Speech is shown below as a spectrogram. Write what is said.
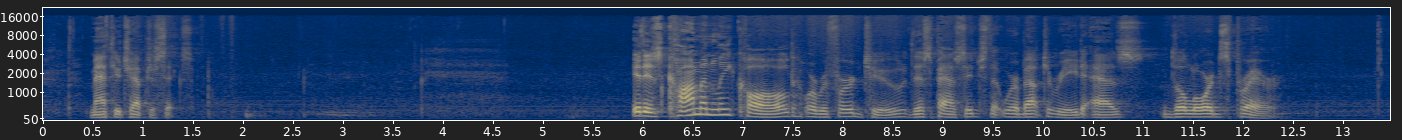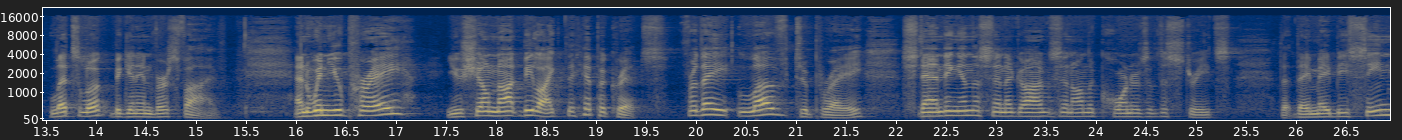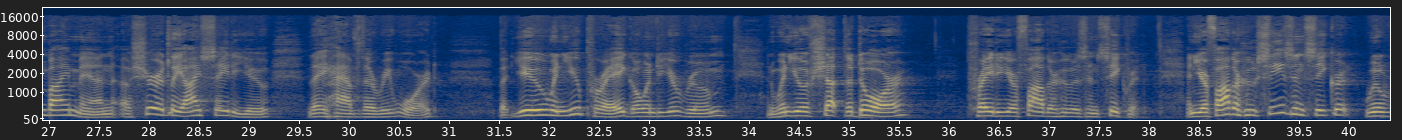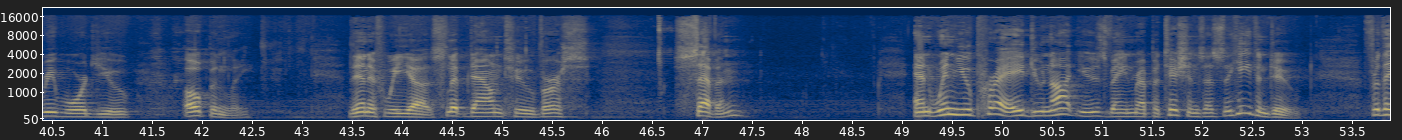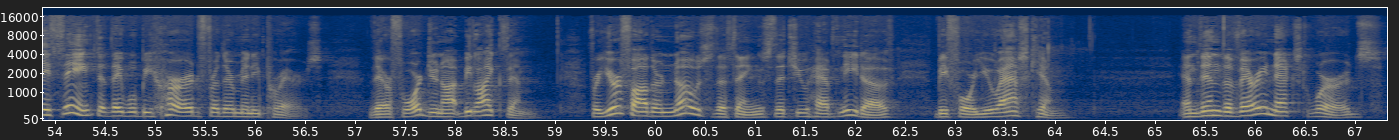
Matthew chapter 6. It is commonly called or referred to, this passage that we're about to read, as the Lord's Prayer. Let's look, beginning in verse 5. And when you pray, you shall not be like the hypocrites for they love to pray, standing in the synagogues and on the corners of the streets, that they may be seen by men. Assuredly, I say to you, they have their reward. But you, when you pray, go into your room, and when you have shut the door, Pray to your Father who is in secret. And your Father who sees in secret will reward you openly. Then, if we uh, slip down to verse 7, and when you pray, do not use vain repetitions as the heathen do, for they think that they will be heard for their many prayers. Therefore, do not be like them, for your Father knows the things that you have need of before you ask Him. And then the very next words,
